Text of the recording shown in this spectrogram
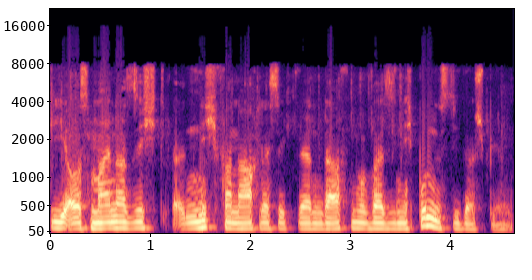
die aus meiner Sicht nicht vernachlässigt werden darf, nur weil sie nicht Bundesliga spielen.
